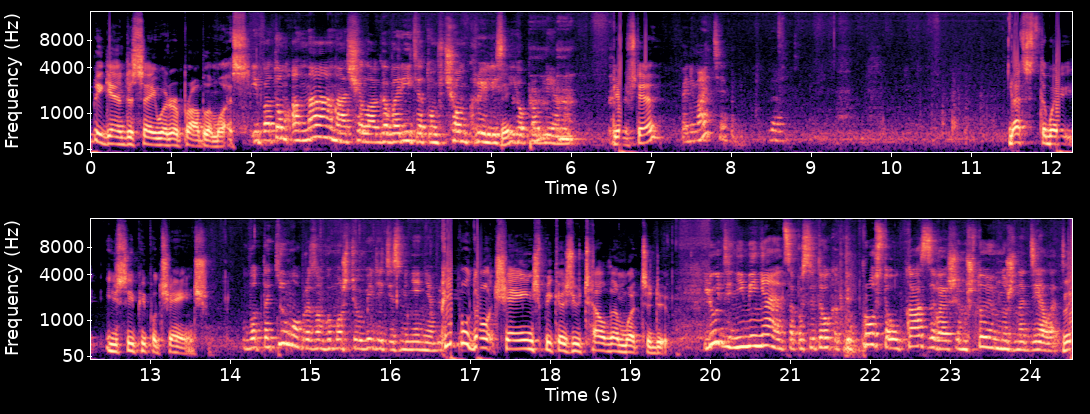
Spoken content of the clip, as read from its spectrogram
began to say what her problem was. И потом она начала говорить о том, в чем крылись ее проблемы. Do you understand? Понимаете? That's the way you see people change. Вот таким образом вы можете увидеть изменения в людях. People don't change because you tell them what to do. Люди не меняются после того, как ты просто указываешь им, что им нужно делать. They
